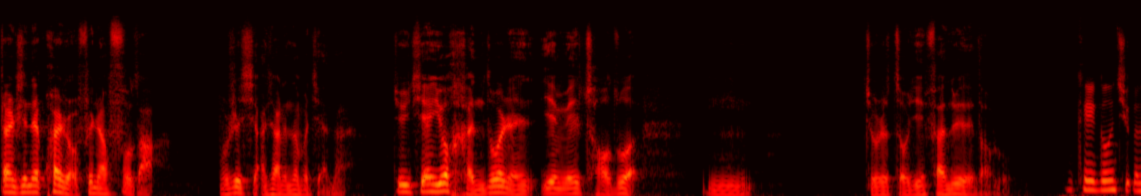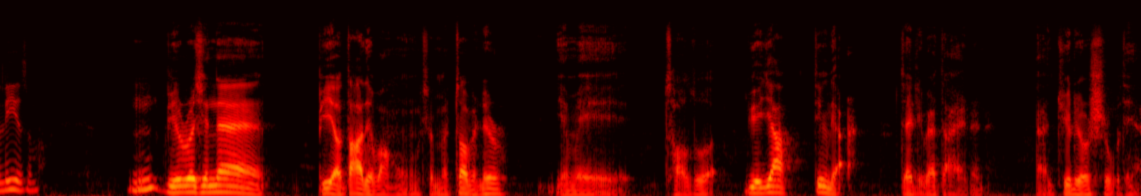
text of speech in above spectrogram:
但是现在快手非常复杂，不是想象的那么简单。就现在有很多人因为炒作，嗯，就是走进犯罪的道路。你可以给我举个例子吗？嗯，比如说现在比较大的网红，什么赵本六，因为炒作约架定点儿，在里边待着呢，啊，拘留十五天。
